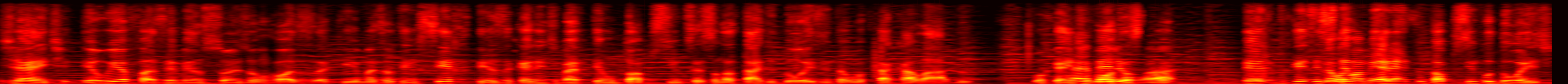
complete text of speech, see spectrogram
Gente, eu ia fazer menções honrosas aqui, mas eu tenho certeza que a gente vai ter um top 5 Sessão da Tarde 2, então eu vou ficar calado. Porque a gente É volta. melhor. É, Porque esse Senão- tema merece o top 5 2.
